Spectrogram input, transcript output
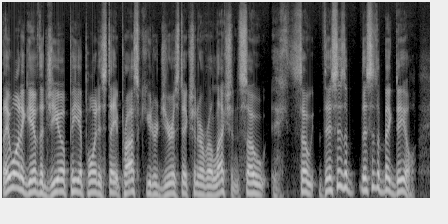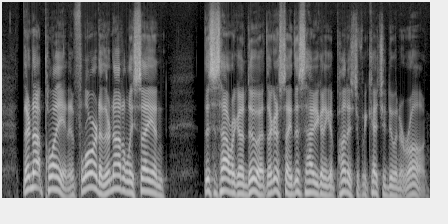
they want to give the GOP appointed state prosecutor jurisdiction over elections. So, so this is a this is a big deal. They're not playing in Florida. They're not only saying this is how we're going to do it. They're going to say this is how you're going to get punished if we catch you doing it wrong.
